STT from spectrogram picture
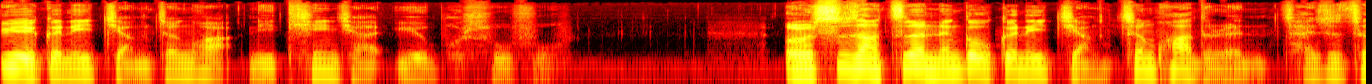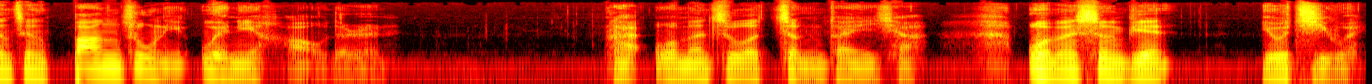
越跟你讲真话，你听起来越不舒服。而事实上，真的能够跟你讲真话的人，才是真正帮助你、为你好的人。来，我们自我诊断一下，我们身边有几位？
